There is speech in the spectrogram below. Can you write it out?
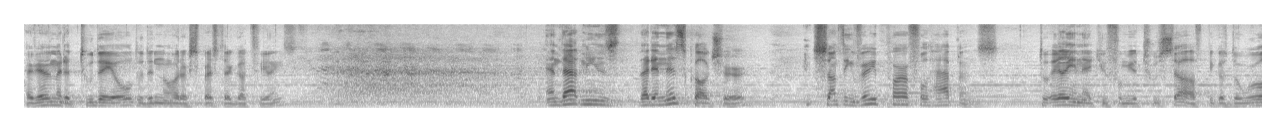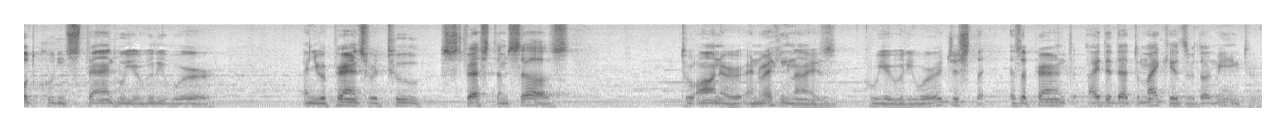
Have you ever met a two-day-old who didn't know how to express their gut feelings? And that means that in this culture, something very powerful happens to alienate you from your true self because the world couldn't stand who you really were and your parents were too stressed themselves to honor and recognize who you really were, just as a parent, I did that to my kids without meaning to.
